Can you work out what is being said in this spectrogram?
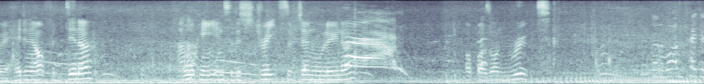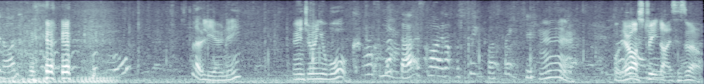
We're heading out for dinner. Walking into the streets of General Luna. Hoppa's en route. Don't know what I'm treading on. Hello, Leonie. Are you enjoying your walk? I love that. It's lighting up the street for us. Thank you. Yeah. Well, there are street lights as well.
